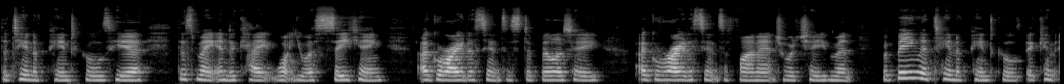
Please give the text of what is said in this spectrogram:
the Ten of Pentacles here. This may indicate what you are seeking, a greater sense of stability, a greater sense of financial achievement. But being the Ten of Pentacles, it can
